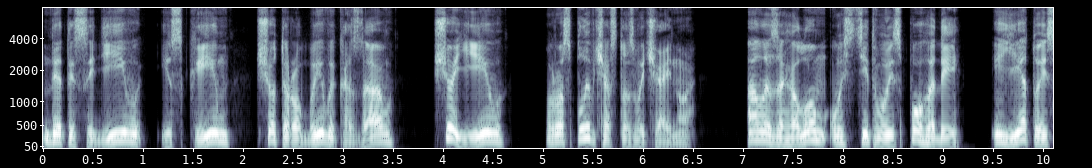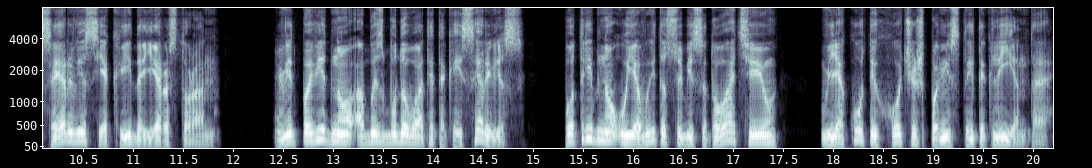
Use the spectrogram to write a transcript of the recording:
де ти сидів, і з ким, що ти робив і казав, що їв, розпливчасто, звичайно. Але загалом ось ці твої спогади і є той сервіс, який дає ресторан. Відповідно, аби збудувати такий сервіс, потрібно уявити собі ситуацію, в яку ти хочеш помістити клієнта,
